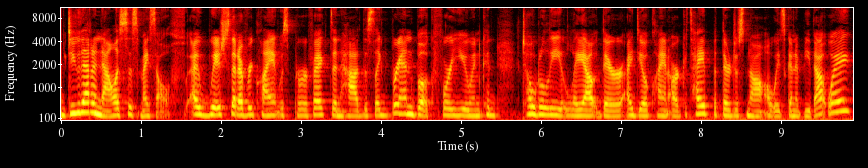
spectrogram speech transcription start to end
do that analysis myself. I wish that every client was perfect and had this like brand book for you and could totally lay out their ideal client archetype, but they're just not always going to be that way.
